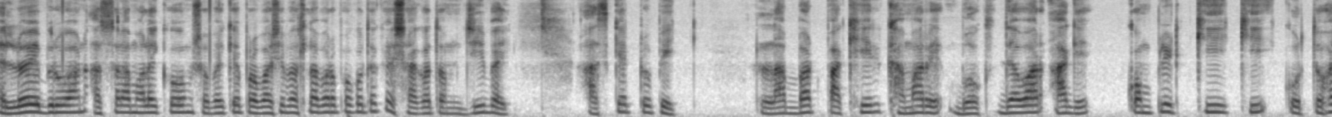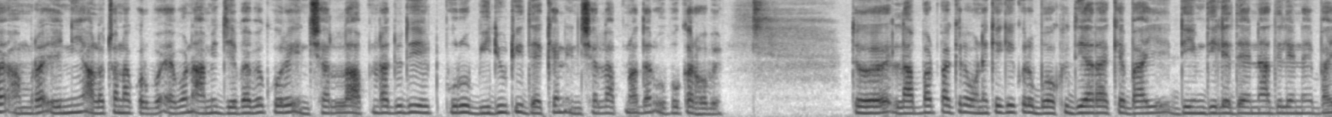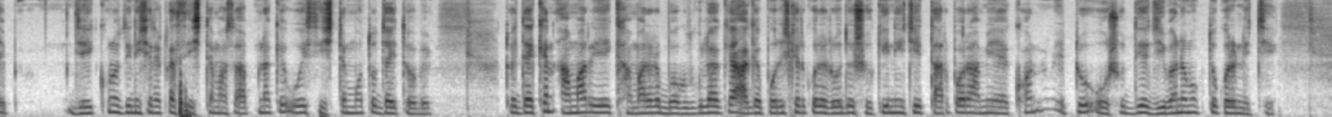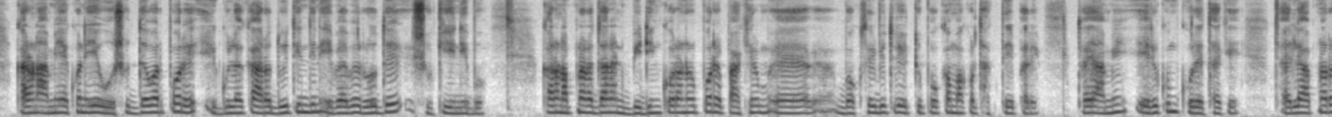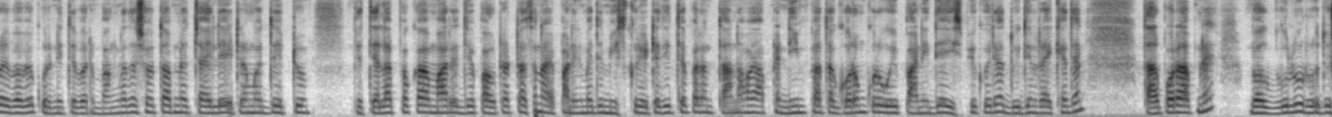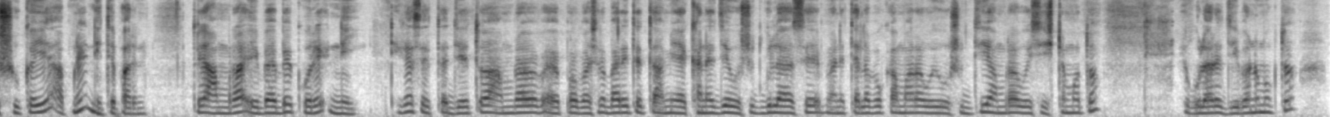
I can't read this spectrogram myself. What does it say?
Hello everyone, আসসালামু আলাইকুম। সবাইকে প্রবাসী বাসলাবার পক্ষ থেকে স্বাগতম। জি ভাই, আজকের টপিক লাভবার্ড পাখির খামারে বক্স দেওয়ার আগে কমপ্লিট কি কি করতে হয় আমরা এই নিয়ে আলোচনা করব এবং আমি যেভাবে করে ইনশাল্লাহ আপনারা যদি পুরো ভিডিওটি দেখেন ইনশাল্লাহ আপনাদের উপকার হবে। তো লাভবার্ড পাখির অনেকে কী করে বক্স দেওয়া রাখে? ভাই, ডিম দিলে দেয়, না দিলে নেয়? ভাই যে কোনো জিনিসের একটা সিস্টেম আছে, আপনাকে ওই সিস্টেম মতো যাইতে হবে। তো দেখেন আমার এই খামারের বক্সগুলোকে আগে পরিষ্কার করে রোদে শুকিয়ে নিয়েছি, তারপর আমি এখন একটু ওষুধ দিয়ে জীবাণুমুক্ত করে নিচ্ছি। কারণ আমি এখন এই ওষুধ দেওয়ার পরে এগুলোকে আরও দুই তিন দিন এভাবে রোদে শুকিয়ে নিব। কারণ আপনারা জানেন ব্রিডিং করানোর পরে পাখির বক্সের ভিতরে একটু পোকামাকড় থাকতেই পারে। তাই আমি এরকম করে থাকি। চাইলে আপনারাও এভাবে করে নিতে পারেন। বাংলাদেশেও তো আপনার চাইলে এটার মধ্যে একটু যে তেলা পোকা মারে যে পাউডারটা আছে না পানির মধ্যে মিক্স করে এটা দিতে পারেন। তা না হয় আপনি নিম পাতা গরম করে ওই পানি দিয়ে স্প্রে করে দুই দিন রেখে দেন। তারপরে আপনি বক্সগুলো রোদে শুকাইয়ে আপনি নিতে পারেন। তো আমরা এভাবে করে নিই। ঠিক আছে? তো যেহেতু আমরা প্রবাসের বাড়িতে, তো আমি এখানে যে ওষুধগুলো আছে মানে তেলাপোকা মারা ওই ওষুধ দিয়ে আমরা ওই সিস্টেম মতো এগুলার জীবাণুমুক্ত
